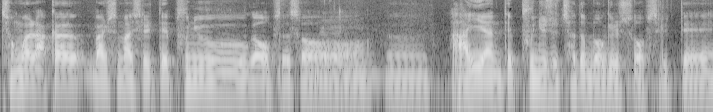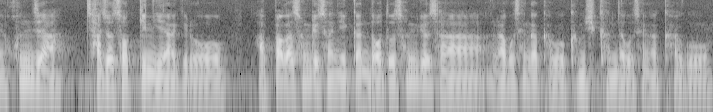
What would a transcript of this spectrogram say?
정말 아까 말씀하실 때 분유가 없어서 어, 아이한테 분유조차도 먹일 수 없을 때 혼자 자조 섞인 이야기로 아빠가 선교사니까 너도 선교사라고 생각하고 금식한다고 생각하고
